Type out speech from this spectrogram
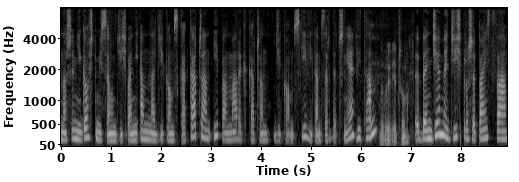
Naszymi gośćmi są dziś pani Anna Dzikomska-Kaczan i pan Marek Kaczan-Dzikomski. Witam serdecznie. Witam. Dobry wieczór. Będziemy dziś, proszę państwa,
